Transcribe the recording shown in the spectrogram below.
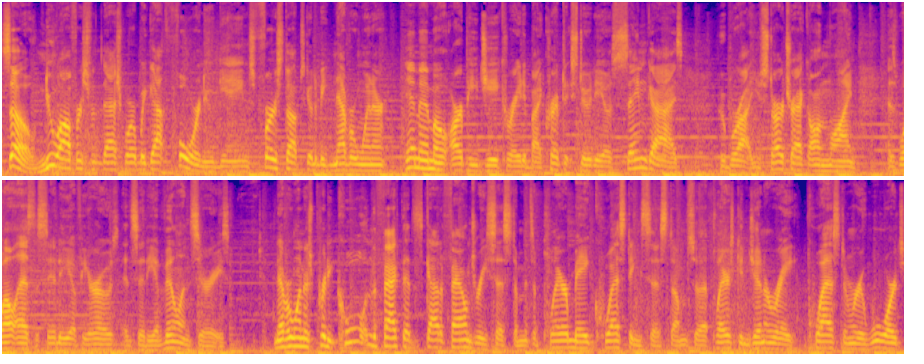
So, new offers for the dashboard. We got four new games. First up is going to be Neverwinter, MMORPG created by Cryptic Studios, same guys who brought you Star Trek Online as well as the City of Heroes and City of Villains series. Neverwinter's pretty cool in the fact that it's got a foundry system. It's a player-made questing system so that players can generate quests and rewards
